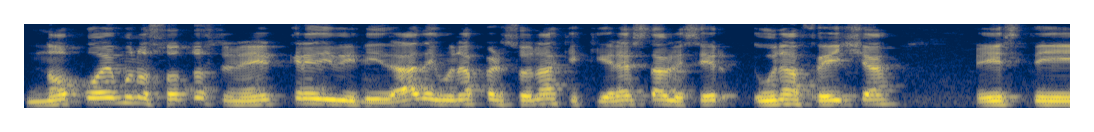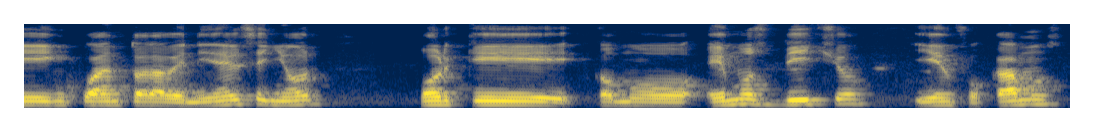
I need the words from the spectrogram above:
no podemos nosotros tener credibilidad en una persona que quiera establecer una fecha este, en cuanto a la venida del Señor, porque como hemos dicho y enfocamos,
